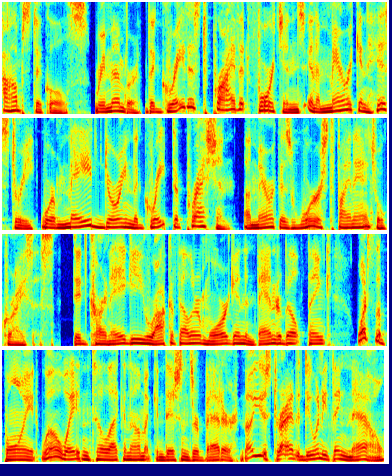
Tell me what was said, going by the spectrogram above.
obstacles. Remember, the greatest private fortunes in American history were made during the Great Depression, America's worst financial crisis. Did Carnegie, Rockefeller, Morgan, and Vanderbilt think, what's the point? We'll wait until economic conditions are better. No use trying to do anything now.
